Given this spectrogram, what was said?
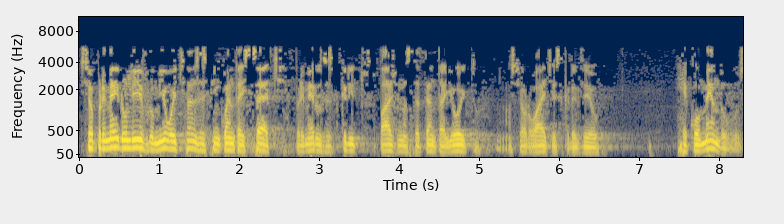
Seu primeiro livro, 1857, Primeiros Escritos, página 78, a senhora White escreveu: Recomendo-vos,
